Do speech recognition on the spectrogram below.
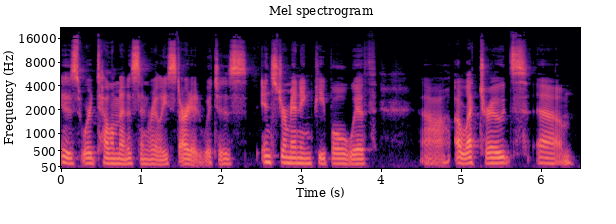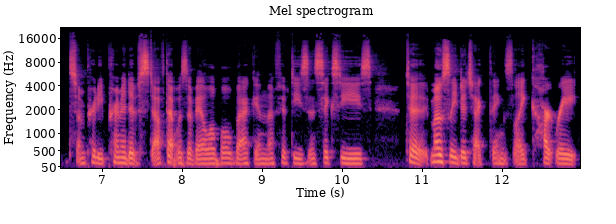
is where telemedicine really started which is instrumenting people with uh, electrodes um, some pretty primitive stuff that was available back in the 50s and 60s to mostly detect things like heart rate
